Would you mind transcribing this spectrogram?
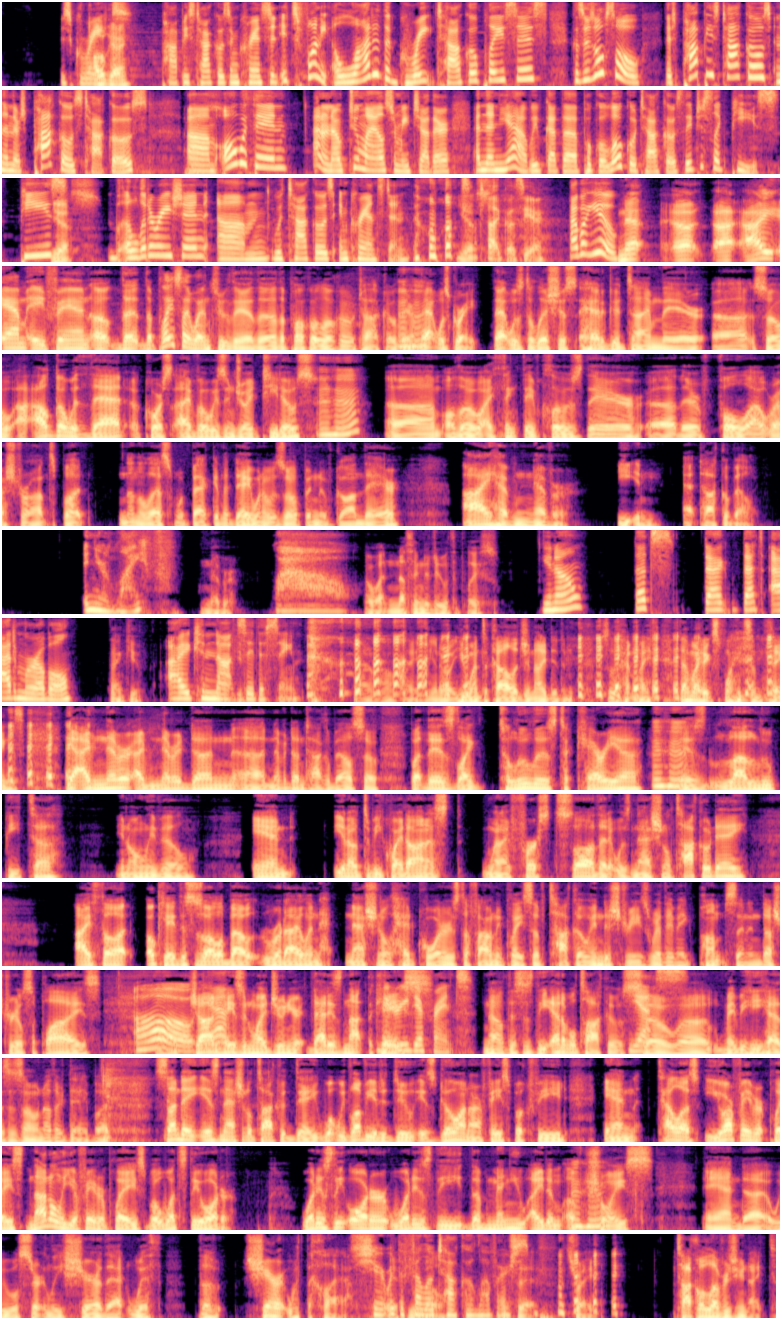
is great. Okay. Poppy's Tacos in Cranston. It's funny. A lot of the great taco places, because there's also there's Poppy's Tacos and then there's Paco's Tacos, um, all within I don't know two miles from each other. And then yeah, we've got the Poco Loco Tacos. They just like peas, peas Yes. alliteration um, with tacos in Cranston. Lots Yes. of tacos here. How about you? Now, uh, I, I am a fan of the the place I went to there, the the Poco Loco Taco. There, Mm-hmm. that was great. That was delicious. I had a good time there. Uh, so I, I'll go with that. Of course, I've always enjoyed Tito's. Mm-hmm. Um, although I think they've closed their uh, their full out restaurants, but nonetheless, went back in the day when it was open. Have gone there. I have never eaten at Taco Bell. In your life? Never. Wow. I want nothing to do with the place. You know, that's that that's admirable. Thank you. I cannot you. say the same. I don't know. I, you know, you went to college and I didn't, so that might that might explain some things. Yeah, I've never I've never done uh, never done Taco Bell. So, but there's like Tallulah's Taqueria. Mhm. There's La Lupita in Olneyville, and you know, to be quite honest, when I first saw that it was National Taco Day. I thought, okay, this is all about Rhode Island National Headquarters, the founding place of Taco Industries, where they make pumps and industrial supplies. Oh, Uh, John yeah. Hazen White Jr. That is not the case. Very different. No, this is the edible tacos. Yes. So uh, maybe he has his own other day. But Sunday is National Taco Day. What we'd love you to do is go on our Facebook feed and tell us your favorite place. Not only your favorite place, but what's the order? What is the order? What is the the menu item of Mm-hmm. choice? and uh, we will certainly share that with the share it with the class. Share it with the fellow will. taco lovers. That's, That's right. taco lovers unite.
